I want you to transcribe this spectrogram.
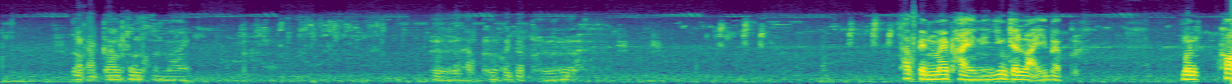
ๆนี่ครับน้ำส้มคนไม้อืมครับมันก็หยดอย่างนี้ถ้าเป็นไม้ไผ่นี่ยิ่งจะไหลแบบ มันข้อ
